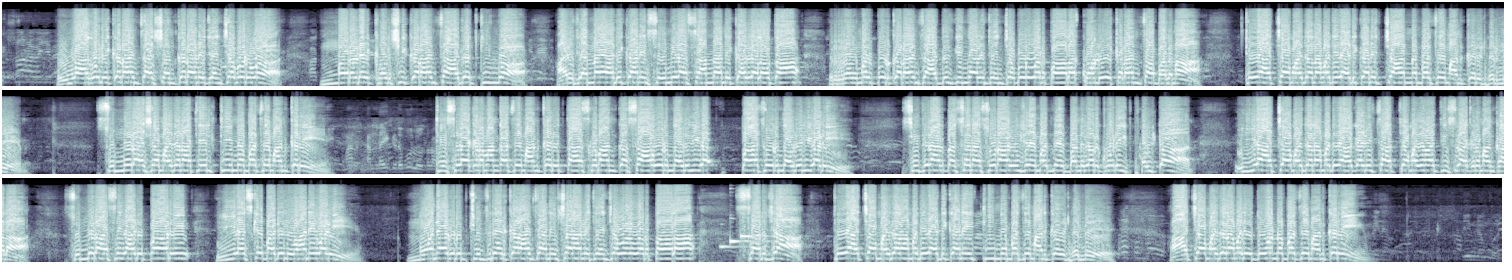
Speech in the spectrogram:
वाघोलीकरांचा शंकर आणि त्यांच्याबरोबर मरडे खर्शीकरांचा आदत किंग आणि ज्यांना या ठिकाणी सेमीला सामना निकाल झाला होता रहमतपूरकरांचा आदत किंग आणि त्यांच्याबरोबर पळाला कोंडवेकरांचा बलमा. ते आजच्या मैदानामध्ये या ठिकाणी चार नंबरचे मानकरी ठरले. सुंदर अशा मैदानातील तीन नंबरचे मानकरी. तिसऱ्या क्रमांकाचे मानकरी तास क्रमांक सहा वरून धावलेली गा- पाच वरून धावलेली गाडी. सिद्धनाथ बसना सोना विजय मधने बनगर गोरी फलटण. याच्या मैदानामध्ये आघाडीचा आजच्या मैदानात तिसरा क्रमांक आला सुंदर अशी गाडी पळाली S K Patil Vanewadi. Monya group चिंचनेरकरांचा निशाणाने त्यांच्याबरोबर पळाला सर्जा ते आजच्या मैदानामध्ये या ठिकाणी तीन नंबरचे मानकरी ठरले. आजच्या मैदानामध्ये दोन नंबरचे मानकरी.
